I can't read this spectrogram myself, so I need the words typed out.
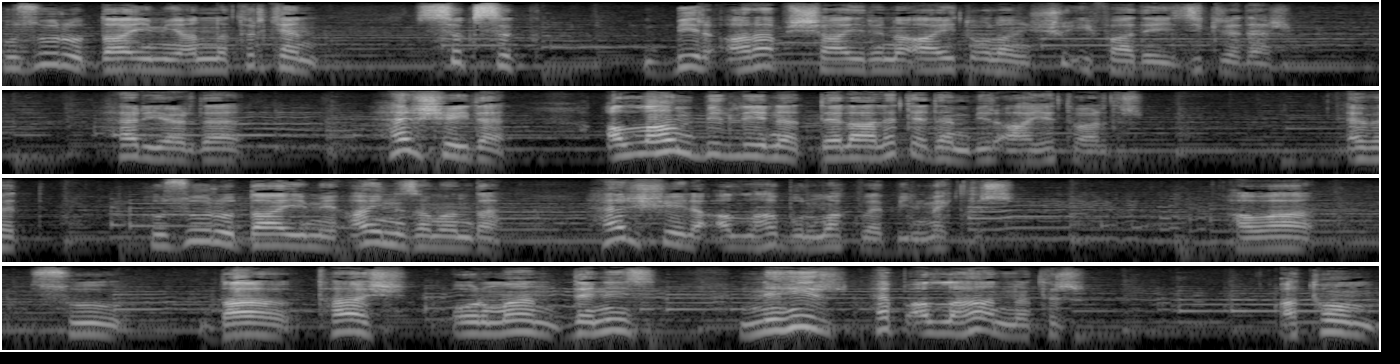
huzuru daimi anlatırken sık sık bir Arap şairine ait olan şu ifadeyi zikreder. Her yerde, her şeyde Allah'ın birliğine delalet eden bir ayet vardır. Evet, huzuru daimi aynı zamanda her şeyle Allah'ı bulmak ve bilmektir. Hava, su, dağ, taş, orman, deniz, nehir hep Allah'ı anlatır. Atom,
